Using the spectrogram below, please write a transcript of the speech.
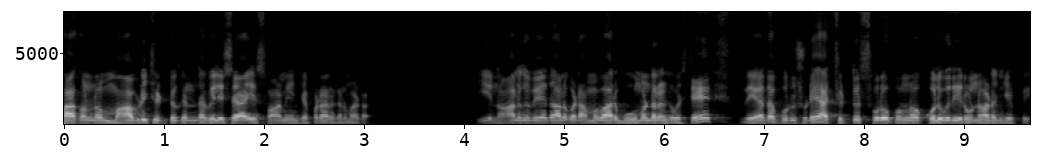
భాగంలో మామిడి చెట్టు కింద వెలిసాయి స్వామి అని చెప్పడానికి అనమాట ఈ నాలుగు వేదాలు కూడా అమ్మవారి భూమండలానికి వస్తే వేద పురుషుడే ఆ చెట్టు స్వరూపంలో కొలువుదీరు ఉన్నాడని చెప్పి.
